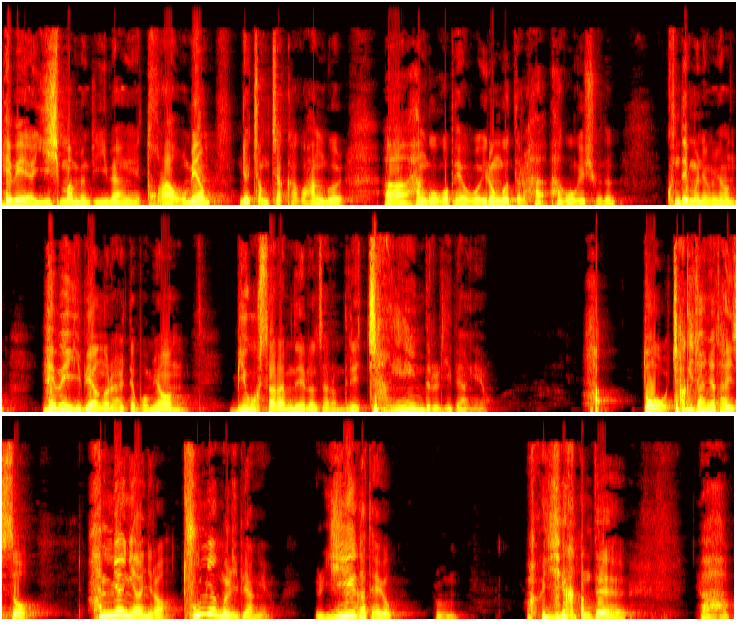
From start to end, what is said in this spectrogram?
해외에 20만 명째 입양에 돌아오면 이제 정착하고 한글 아, 한국어 배우고 이런 것들을 하, 고 계시거든. 근데 뭐냐면 해외 입양을 할 때 보면 미국 사람이나 이런 사람들이 장애인들을 입양해요. 하, 또 자기 자녀 다 있어. 한 명이 아니라 두 명을 입양해요. 이해가 돼요? 여러분? 이해가 안 돼. 야,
